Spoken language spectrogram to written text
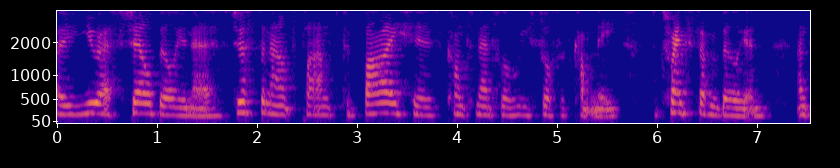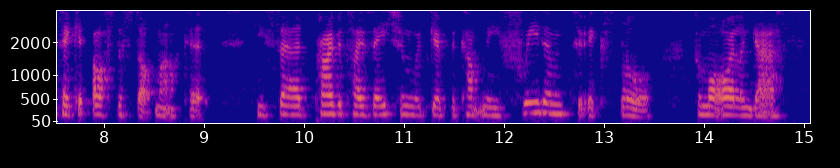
a US shale billionaire, has just announced plans to buy his Continental Resources company for 27 billion and take it off the stock market. He said privatization would give the company freedom to explore for more oil and gas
